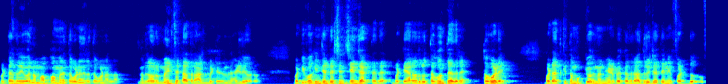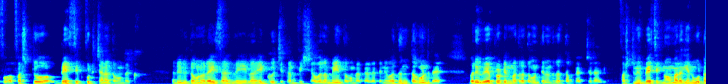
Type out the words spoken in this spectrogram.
ಬಟ್ ಅಂದ್ರೆ ಇವಾಗ ನಮ್ಮ ಅಪ್ಪ ಅಮ್ಮನೇ ತಗೊಂಡ್ರೆ ತಗೊಳಲ್ಲ. ಅಂದ್ರೆ ಅವ್ರ ಮೈಂಡ್ ಸೆಟ್ ಆ ಥರ ಆಗ್ಬಿಟ್ಟಿದೆ ಅಂದ್ರೆ ಹಳ್ಳಿಯವರು. ಬಟ್ ಇವಾಗಿನ ಜನರೇಷನ್ ಚೇಂಜ್ ಆಗ್ತಾ ಇದೆ. ಬಟ್ ಯಾರಾದರೂ ತಗೊಂತಾ ಇದ್ರೆ ತಗೊಳ್ಳಿ. ಬಟ್ ಅದಕ್ಕಿಂತ ಮುಖ್ಯವಾಗಿ ನಾನು ಹೇಳ್ಬೇಕಂದ್ರೆ ಅದ್ರ ಜೊತೆ ನೀವು ಫುಡ್ ಫಸ್ಟು ಬೇಸಿಕ್ ಫುಡ್ ಚೆನ್ನಾಗಿ ತಗೊಬೇಕು ನೀವು ತಗೊಂಡು ರೈಸ್ ಆಗಲಿ, ಇಲ್ಲ ಎಗ್ಗು ಚಿಕನ್ ಫಿಶ್ ಅವೆಲ್ಲ ಮೇನ್ ತಗೊಬೇಕಾಗತ್ತೆ ನೀವು ಅದನ್ನ ತಗೊಂಡ್ರೆ ಬರೀ ವೇ ಪ್ರೋಟೀನ್ ಮಾತ್ರ ತಗೊಂತೀನಿ ಅಂದ್ರೆ ಅದು ತಪ್ಪು ಆಕ್ಚುಲಿ ಆಗಿ. ಫಸ್ಟ್ ನೀವು ಬೇಸಿಕ್ ನಾರ್ಮಲ್ ಆಗಿ ಏನು ಊಟ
